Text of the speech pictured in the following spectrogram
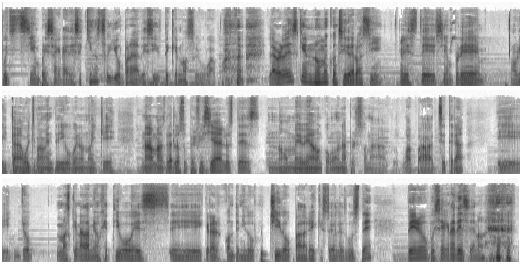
pues siempre se agradece. ¿Quién soy yo para decirte que no soy guapo? la verdad es que no me considero así. Este, siempre, ahorita, últimamente digo, bueno, no hay que nada más ver lo superficial. Ustedes no me vean como una persona pues, guapa, etcétera. Eh, yo, más que nada, mi objetivo es eh, crear contenido chido, padre, que a ustedes les guste. Pero pues se agradece, ¿no?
